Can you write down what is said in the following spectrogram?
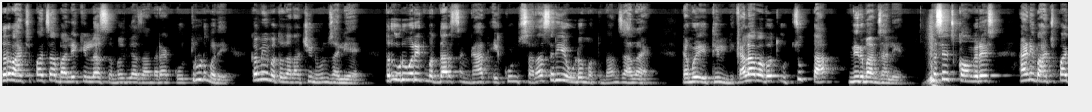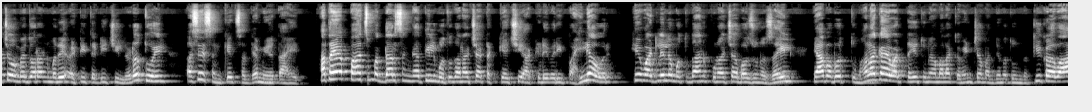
तर भाजपाचा बालेकिल्ला समजल्या जाणाऱ्या कोथरूडमध्ये कमी मतदानाची नोंद झाली आहे. तर उर्वरित मतदारसंघात एकूण सरासरी एवढं मतदान झालं आहे त्यामुळे येथील निकालाबाबत उत्सुकता निर्माण झाली आहे. तसेच काँग्रेस आणि भाजपाच्या उमेदवारांमध्ये अटीतटीची लढत होईल असे संकेत सध्या मिळत आहेत. आता या पाच मतदारसंघातील मतदानाच्या टक्क्याची आकडेवारी पाहिल्यावर हे वाढलेलं मतदान कुणाच्या बाजूनं जाईल याबाबत तुम्हाला काय वाटतं हे तुम्ही आम्हाला कमेंटच्या माध्यमातून नक्की कळवा.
